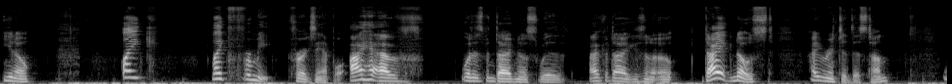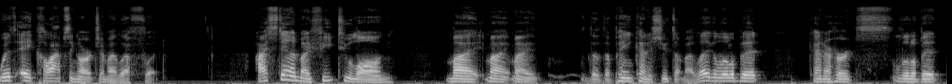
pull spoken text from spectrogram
you know, like, like for me, for example, I have what has been diagnosed with. I've been diagnosed. uh, diagnosed I rented this tongue with a collapsing arch in my left foot. I stay on my feet too long. My my my the, the pain kind of shoots up my leg a little bit. Kind of hurts a little bit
